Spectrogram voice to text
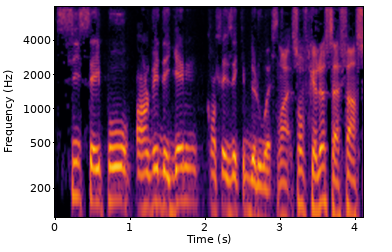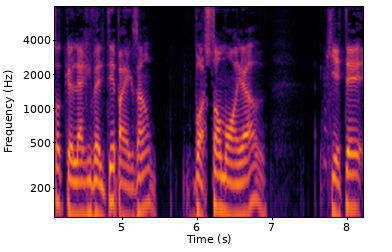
si c'est pour enlever des games contre les équipes de l'Ouest. Ouais, sauf que là, ça fait en sorte que la rivalité, par exemple, Boston-Montréal, qui était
